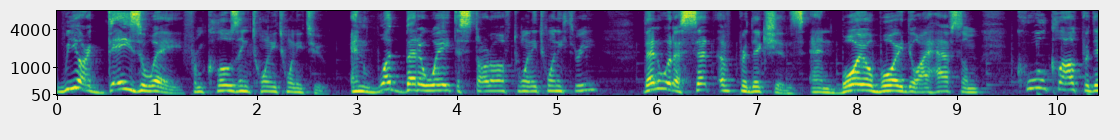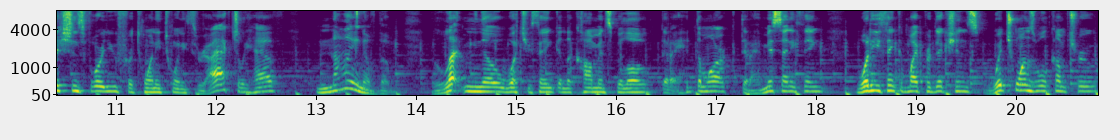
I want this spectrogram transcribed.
We are days away from closing 2022. And what better way to start off 2023 than with a set of predictions? And boy oh boy, do I have some cool cloud predictions for you for 2023. I actually have nine of them. Let me know what you think in the comments below. Did I hit the mark? Did I miss anything? What do you think of my predictions? Which ones will come true?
